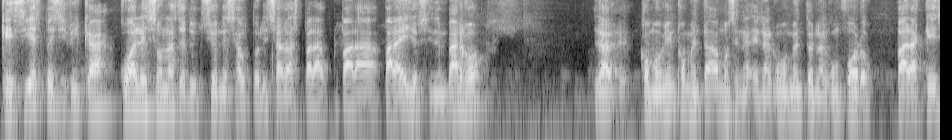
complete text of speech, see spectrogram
que sí especifica cuáles son las deducciones autorizadas para, para, para ellos. Sin embargo, como bien comentábamos en, en, algún momento en algún foro, ¿para qué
